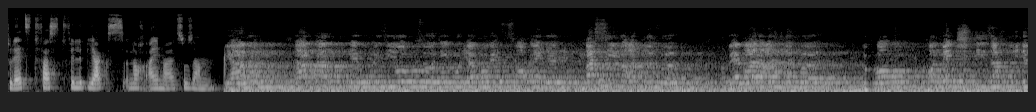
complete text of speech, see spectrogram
Zuletzt fasst Philipp Jax noch einmal zusammen. Wir haben nach der Mobilisierung zur Demo in Erfurt letztes Wochenende massive Angriffe, verbale Angriffe bekommen von Menschen, die Sachen in der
